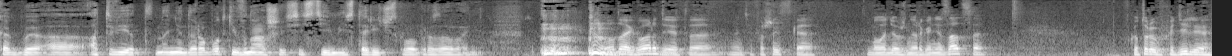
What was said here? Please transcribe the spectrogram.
как бы а, ответ на недоработки в нашей системе исторического образования. Молодая гвардия – это антифашистская молодежная организация, в которую входили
